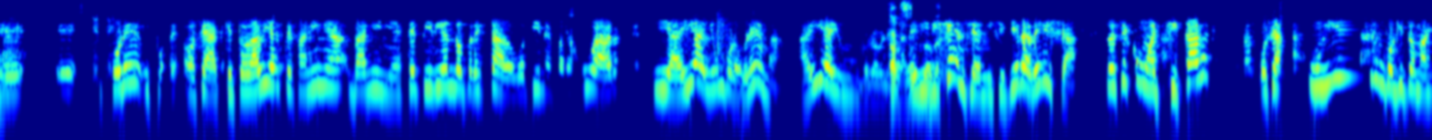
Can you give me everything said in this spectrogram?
eh, eh, por, e, o sea, que todavía Estefanía Banini esté pidiendo prestado botines para jugar, y ahí hay un problema, ahí hay un problema de dirigencia, ni siquiera de ella. Entonces es como achicar, o sea, unir un poquito más,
